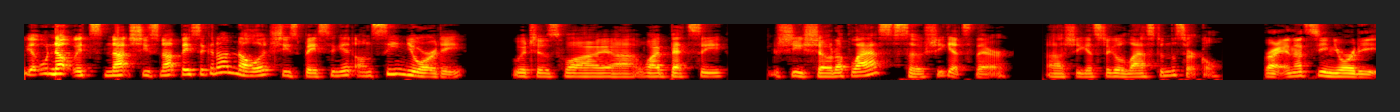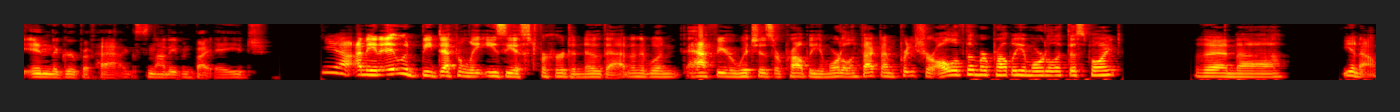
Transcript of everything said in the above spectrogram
Yeah, well, no, it's not. She's not basing it on knowledge. She's basing it on seniority, which is why uh, why Betsy she showed up last, so she gets there. Uh, she gets to go last in the circle. Right, and that's seniority in the group of hags, not even by age. Yeah, I mean, it would be definitely easiest for her to know that, and when half of your witches are probably immortal. In fact, I'm pretty sure all of them are probably immortal at this point. Then, uh, you know,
